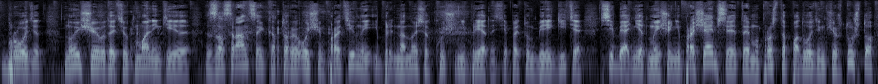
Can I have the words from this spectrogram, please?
бродит, но еще и вот эти вот маленькие засранцы, которые очень противные и наносят кучу неприятностей. Поэтому берегите себя. Нет, мы еще не прощаемся, это мы просто подводим черту, что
